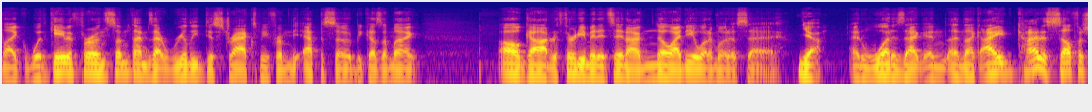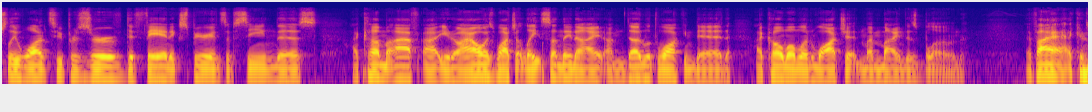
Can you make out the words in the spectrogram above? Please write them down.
like with Game of Thrones sometimes that really distracts me from the episode because I'm like oh god we're 30 minutes in I have no idea what I'm going to say Yeah. and what is that and, and like I kind of selfishly want to preserve the fan experience of seeing this I come off uh, you know I always watch it late Sunday night I'm done with Walking Dead I come home and watch it and my mind is blown if I convert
